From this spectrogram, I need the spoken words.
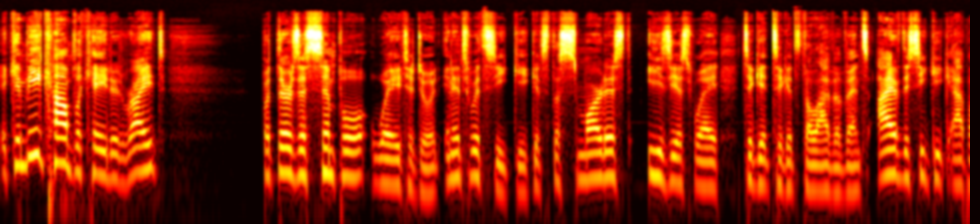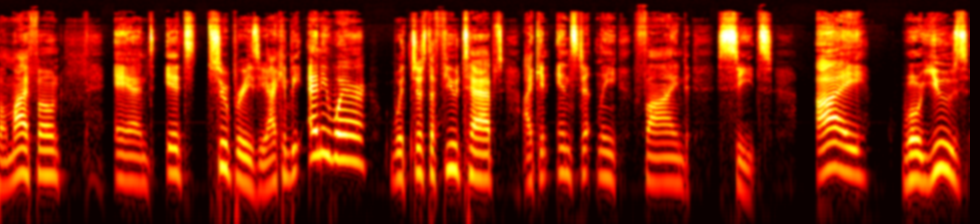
it can be complicated, right? But there's a simple way to do it, and it's with SeatGeek. It's the smartest, easiest way to get tickets to live events. I have the SeatGeek app on my phone, and it's super easy. I can be anywhere with just a few taps. I can instantly find seats. I will use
